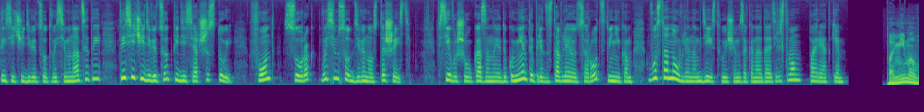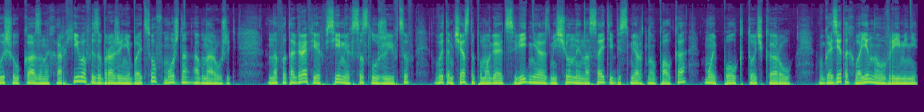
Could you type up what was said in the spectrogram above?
1918-1956, фонд 40 896. Все вышеуказанные документы предоставляются родственникам в установленном действующим законодательством порядке. Помимо вышеуказанных архивов изображения бойцов можно обнаружить. На фотографиях в семьях сослуживцев в этом часто помогают сведения, размещенные на сайте бессмертного полка мойполк.ру. В газетах военного времени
